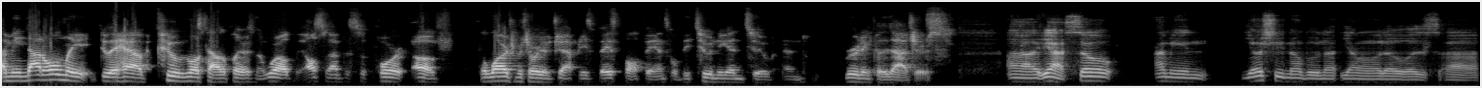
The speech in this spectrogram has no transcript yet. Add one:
I mean, not only do they have two of the most talented players in the world, they also have the support of the large majority of Japanese baseball fans will be tuning into and rooting for the Dodgers. Uh, yeah. So I mean, Yoshinobu Yamamoto was uh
